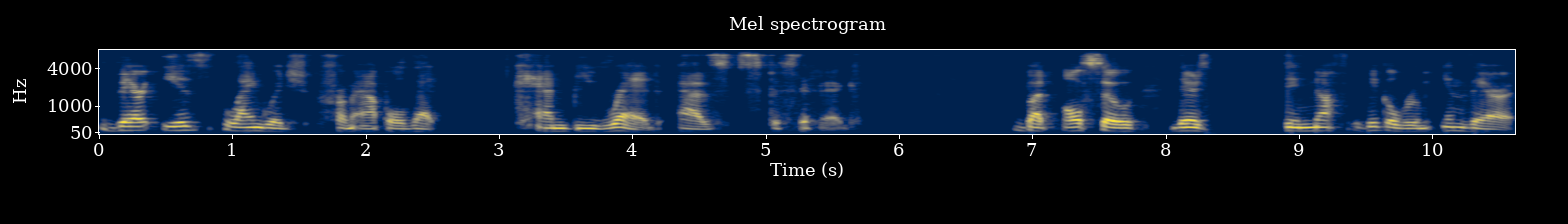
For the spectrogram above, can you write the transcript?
there is language from Apple that can be read as specific. But also there's enough wiggle room in there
